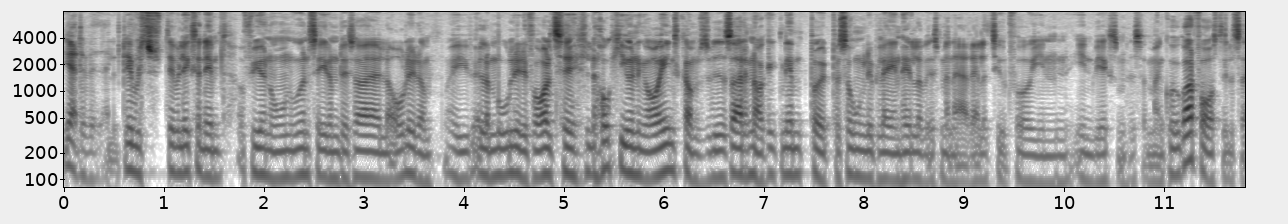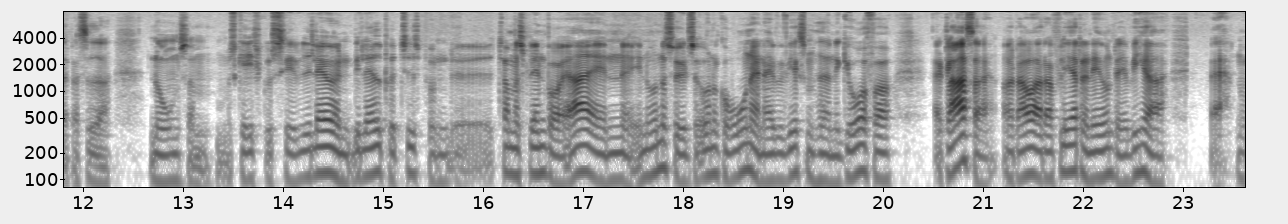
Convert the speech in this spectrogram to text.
Ja, det ved jeg. Det er, vel, det er vel ikke så nemt at fyre nogen, uanset om det så er lovligt om, eller muligt i forhold til lovgivning og overenskomst osv., så er det nok ikke nemt på et personligt plan heller, hvis man er relativt få i en, i en virksomhed. Så man kunne jo godt forestille sig, at der sidder nogen, som måske skulle se... Vi lavede, en, vi lavede på et tidspunkt, øh, Thomas Blindborg og jeg, en, en undersøgelse under coronaen af, hvad virksomhederne gjorde for at klare sig, og der var der flere, der nævnte, at vi har ja, nu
